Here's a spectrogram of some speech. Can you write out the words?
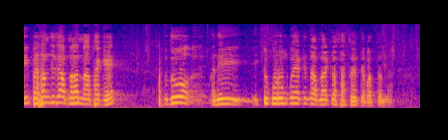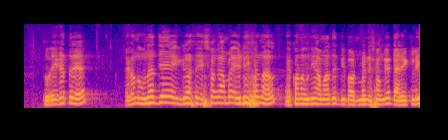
এই পেশান যদি আপনারা না থাকে, শুধু মানে একটু করুম করে কিন্তু আপনারা কেউ সাকসেস দিতে পারতেন না। তো এই ক্ষেত্রে এখন উনার যে এগুলো আছে, এর সঙ্গে আমরা এডিশনাল এখন উনি আমাদের ডিপার্টমেন্টের সঙ্গে ডাইরেক্টলি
